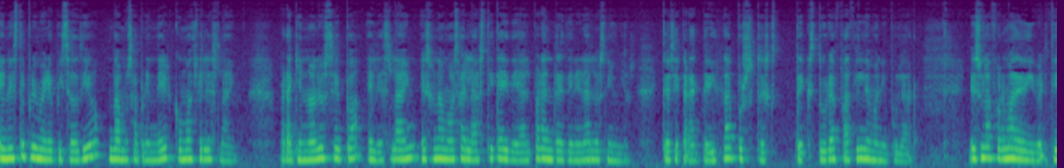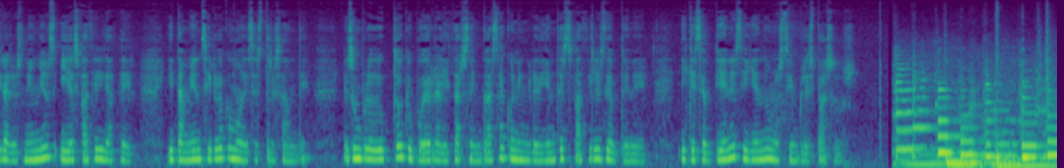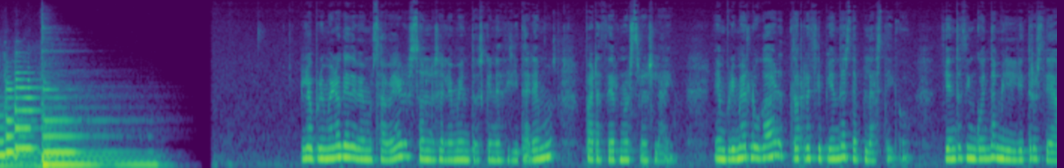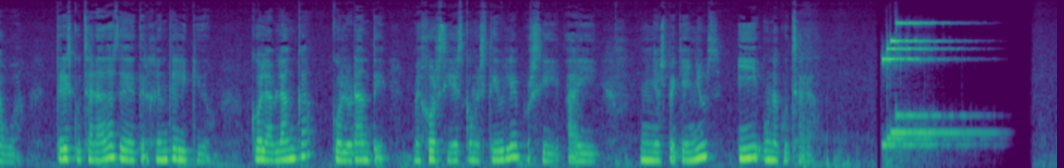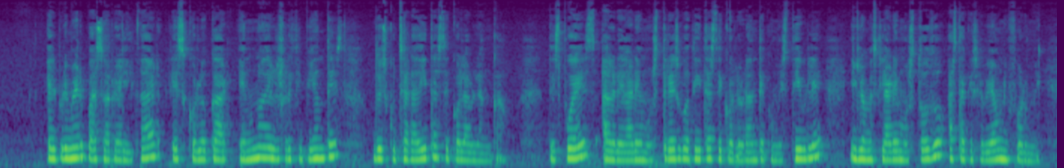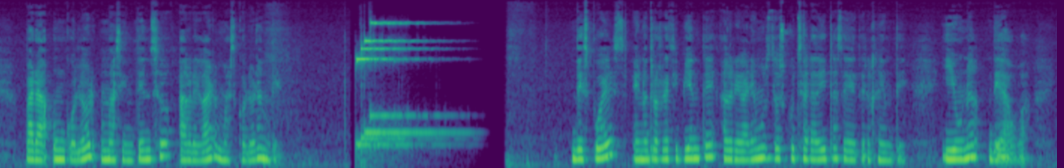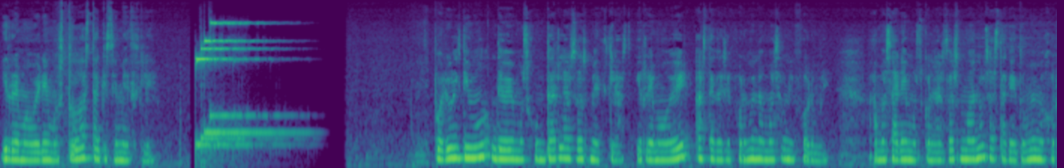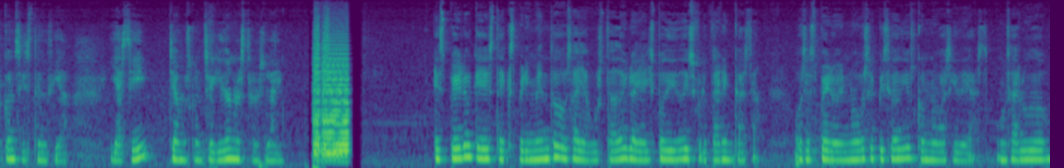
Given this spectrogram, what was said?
En este primer episodio vamos a aprender cómo hacer slime. Para quien no lo sepa, el slime es una masa elástica ideal para entretener a los niños, que se caracteriza por su textura fácil de manipular. Es una forma de divertir a los niños y es fácil de hacer, y también sirve como desestresante. Es un producto que puede realizarse en casa con ingredientes fáciles de obtener y que se obtiene siguiendo unos simples pasos. Lo primero que debemos saber son los elementos que necesitaremos para hacer nuestro slime. En primer lugar, dos recipientes de plástico, 150 mililitros de agua, 3 cucharadas de detergente líquido, cola blanca, colorante, mejor si es comestible por si hay niños pequeños, y una cuchara. El primer paso a realizar es colocar en uno de los recipientes dos cucharaditas de cola blanca. Después agregaremos tres gotitas de colorante comestible y lo mezclaremos todo hasta que se vea uniforme. Para un color más intenso, agregar más colorante. Después, en otro recipiente, agregaremos dos cucharaditas de detergente y una de agua y removeremos todo hasta que se mezcle. Por último, debemos juntar las dos mezclas y remover hasta que se forme una masa uniforme. Amasaremos con las dos manos hasta que tome mejor consistencia y así ya hemos conseguido nuestro slime. Espero que este experimento os haya gustado y lo hayáis podido disfrutar en casa. Os espero en nuevos episodios con nuevas ideas. Un saludo.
